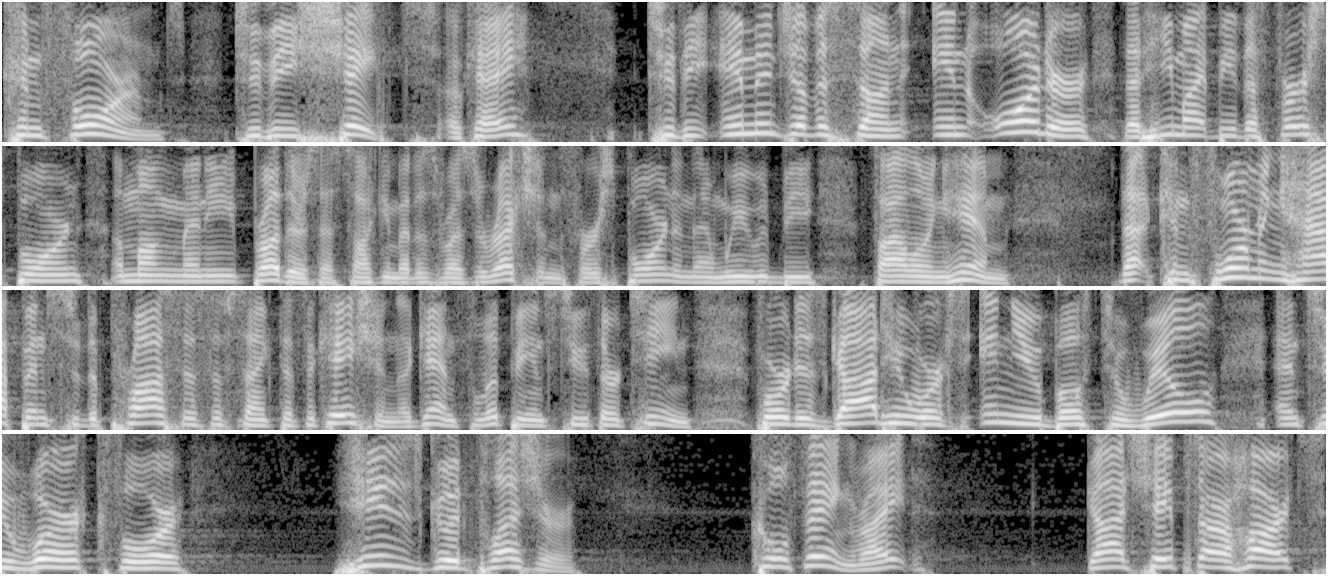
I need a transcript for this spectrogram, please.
conformed, to be shaped, okay? To the image of his son, in order that he might be the firstborn among many brothers. That's talking about his resurrection, the firstborn, and then we would be following him that conforming happens through the process of sanctification. Again philippians 2.13 for it is god who works in you both to will and to work for his good pleasure. Cool thing right? God shapes our hearts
